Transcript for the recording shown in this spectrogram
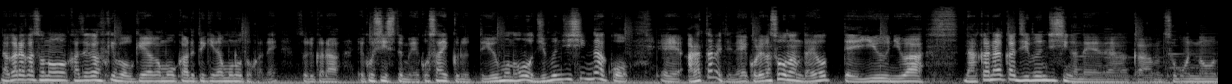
なかなかその風が吹けば桶屋が儲かる的なものとかねそれからエコシステムエコサイクルっていうものを自分自身がこう、えー、改めてねこれがそうなんだよっていうにはなかなか自分自身がねなんかそこの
